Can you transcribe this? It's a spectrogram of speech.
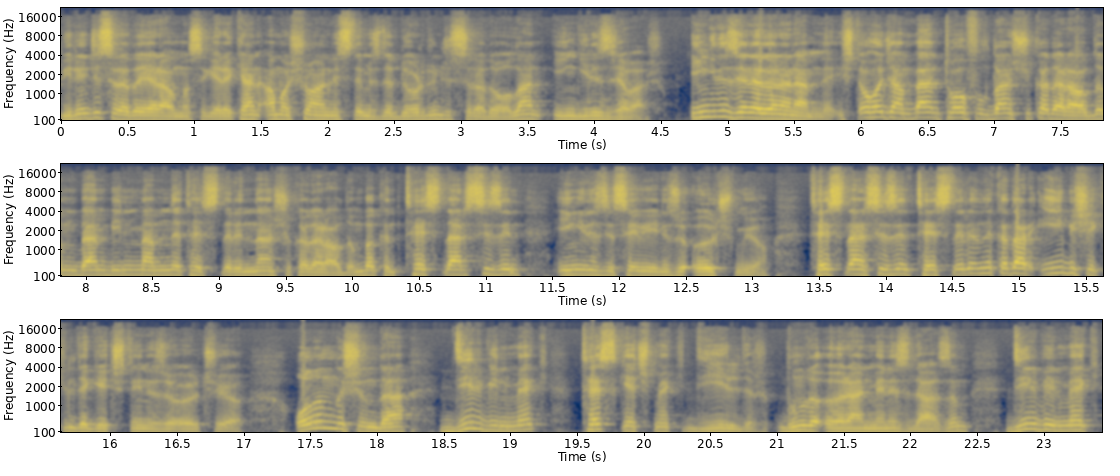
Birinci sırada yer alması gereken ama şu an listemizde dördüncü sırada olan İngilizce var. İngilizce neden önemli? İşte hocam ben TOEFL'dan şu kadar aldım, ben bilmem ne testlerinden şu kadar aldım. Bakın testler sizin İngilizce seviyenizi ölçmüyor. Testler sizin testleri ne kadar iyi bir şekilde geçtiğinizi ölçüyor. Onun dışında dil bilmek test geçmek değildir. Bunu da öğrenmeniz lazım. Dil bilmek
